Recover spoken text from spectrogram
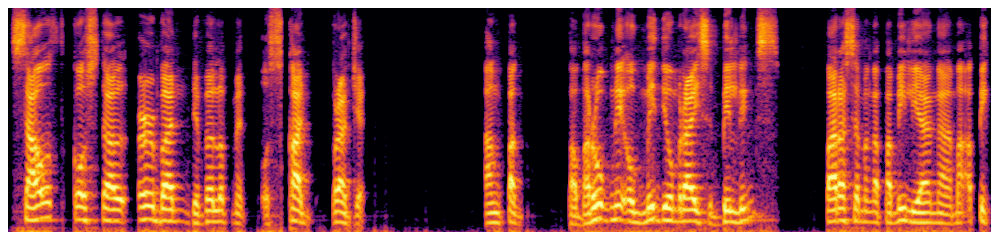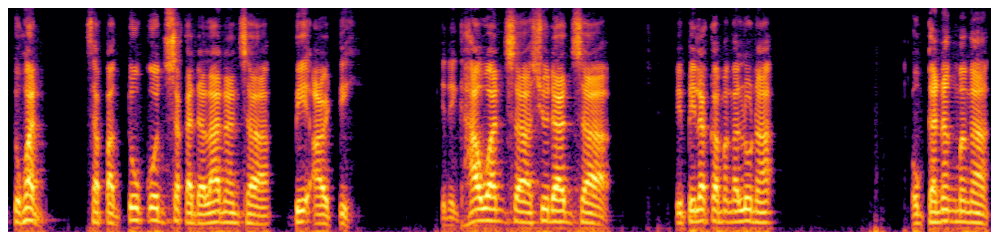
South Coastal Urban Development o SCUD project. Ang pagpabarog ni og medium-rise buildings para sa mga pamilya nga maapektuhan sa pagtukod sa kadalanan sa BRT. Inighawan sa syudad sa pipila ka mga luna o kanang mga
